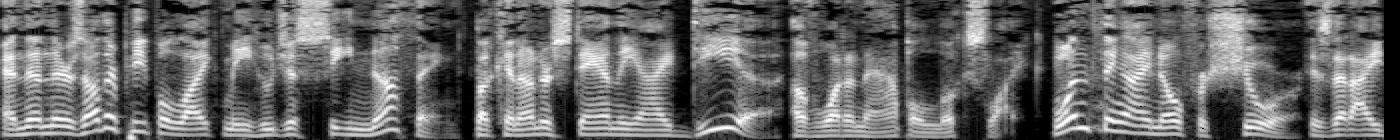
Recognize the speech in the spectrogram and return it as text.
And then there's other people like me who just see nothing, but can understand the idea of what an apple looks like. One thing I know for sure is that I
